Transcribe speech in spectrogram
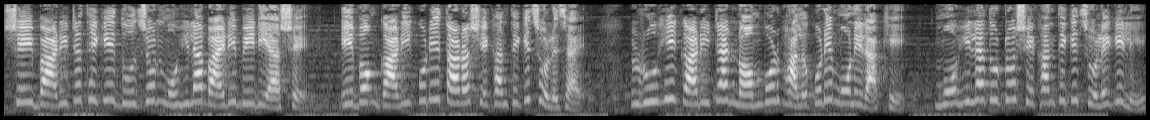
সেই বাড়িটা থেকে দুজন মহিলা বাইরে বেরিয়ে আসে এবং গাড়ি করে তারা সেখান থেকে চলে যায়। রুহি গাড়িটার নম্বর ভালো করে মনে রাখে। মহিলা দুটো সেখান থেকে চলে গেলে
